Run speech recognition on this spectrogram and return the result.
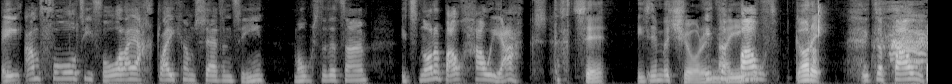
Hey, I'm 44. I act like I'm 17 most of the time. It's not about how he acts. That's it. He's immature and It's naive. about- Got it. It's about.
